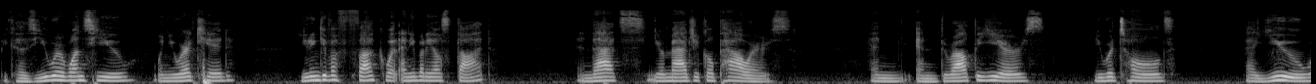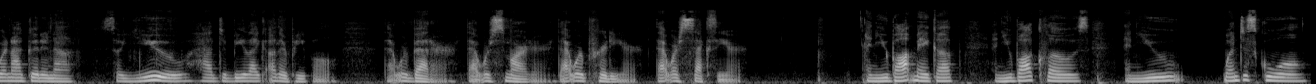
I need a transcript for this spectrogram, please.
Because you were once you when you were a kid. You didn't give a fuck what anybody else thought. And that's your magical powers. And, and throughout the years, you were told that you were not good enough. So you had to be like other people that were better, that were smarter, that were prettier, that were sexier. And you bought makeup and you bought clothes and you went to school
